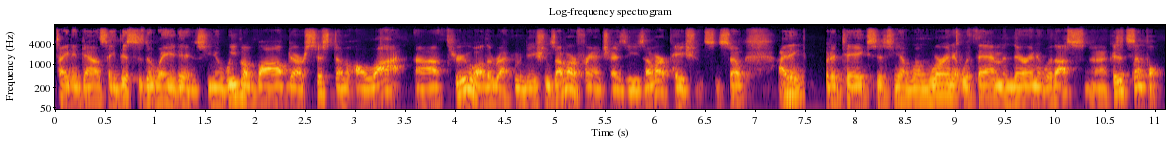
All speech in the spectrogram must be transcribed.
tighten it down and say this is the way it is. You know we've evolved our system a lot uh, through all the recommendations of our franchisees of our patients, and so I think what it takes is you know when we're in it with them and they're in it with us because uh, it's simple.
